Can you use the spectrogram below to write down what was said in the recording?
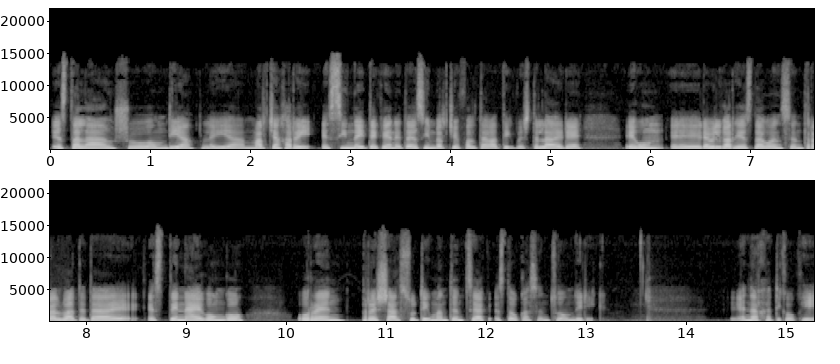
ez dala oso handia, lehia martxan jarri ezin daiteken eta ezin bertxio faltagatik bestela ere egun e, erabilgarri ez dagoen zentral bat eta e, ez dena egongo, horren presa zutik mantentzeak ez dauka zentzu handirik energetikoki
